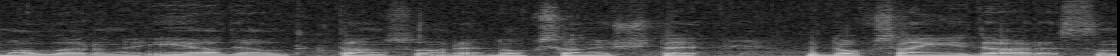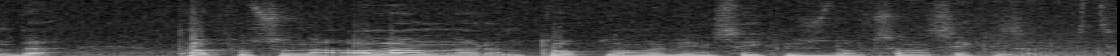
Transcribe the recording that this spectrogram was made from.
mallarını iade aldıktan sonra 93'te ve 97 arasında tapusunu alanların toplamı 1898 adet.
